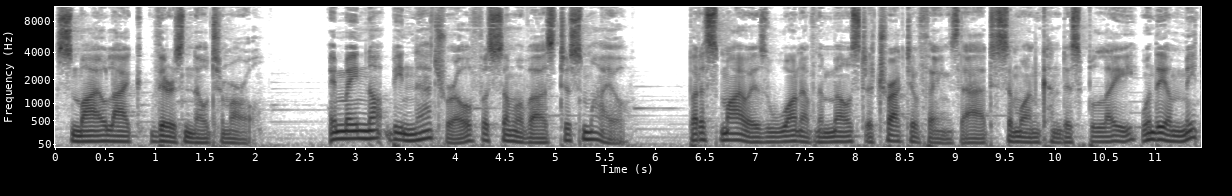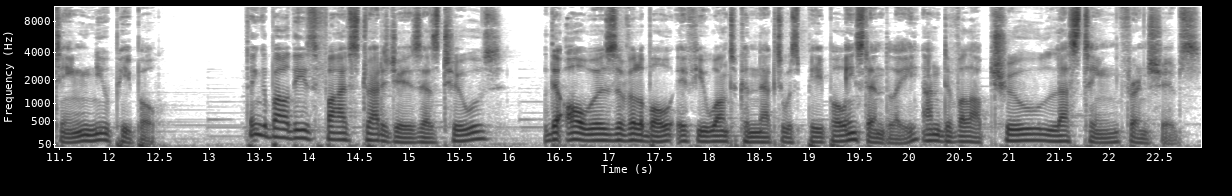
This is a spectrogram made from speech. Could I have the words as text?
smile like there's no tomorrow. It may not be natural for some of us to smile, but a smile is one of the most attractive things that someone can display when they are meeting new people. Think about these five strategies as tools. They're always available if you want to connect with people instantly and develop true, lasting friendships.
